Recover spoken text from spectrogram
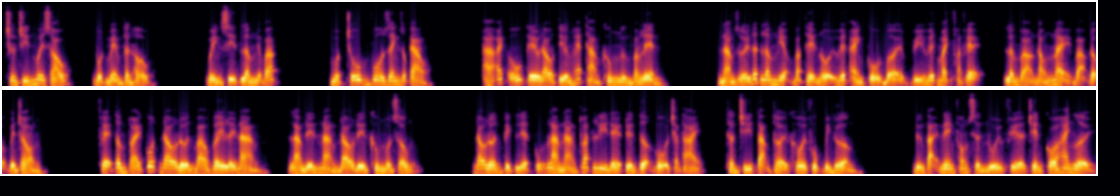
Chương chín mươi sáu, bột mềm thần hầu. Bình xịt lâm nhập bắc. Một chỗ vô danh dốc cao a ách ố kêu đau tiếng hét thảm không ngừng vang lên. Nằm dưới đất lâm niệm bắc thể nội huyết ảnh cổ bởi vì huyết mạch phản vệ, lâm vào nóng nảy bạo động bên trong. Phệ tâm thoái cốt đau đớn bao vây lấy nàng, làm đến nàng đau đến không muốn sống. Đau đớn kịch liệt cũng làm nàng thoát ly để tuyến tượng gỗ trạng thái, thậm chí tạm thời khôi phục bình thường. Đứng tại nên phong sườn núi phía trên có hai người,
